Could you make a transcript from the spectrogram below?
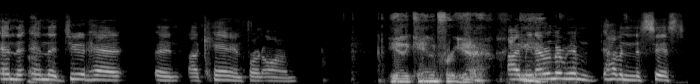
And the and the dude had an, a cannon for an arm. He had a cannon for yeah. I mean, I remember him having an assist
